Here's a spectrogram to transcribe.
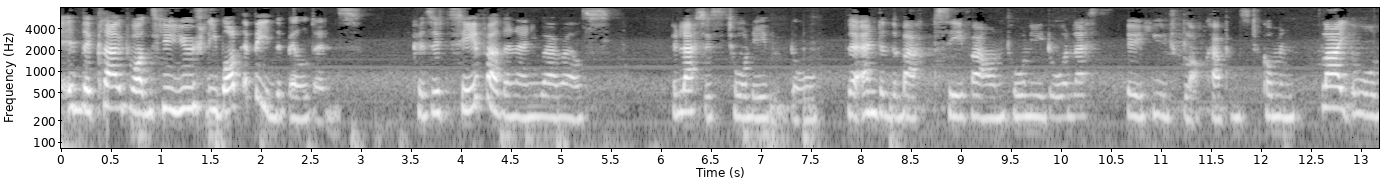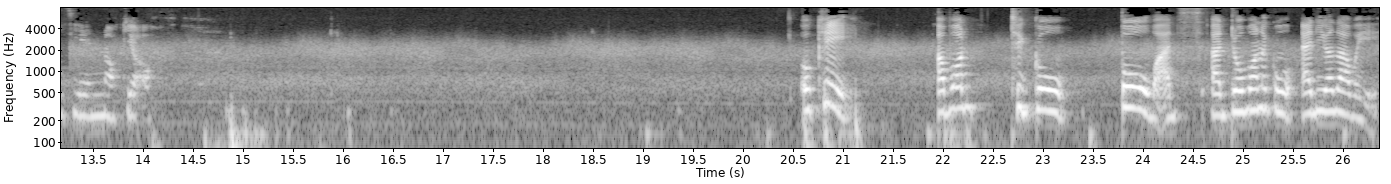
In the cloud ones, you usually want to be in the buildings. Because it's safer than anywhere else. Unless it's tornado. The end of the map safer on tornado unless a huge block happens to come and fly towards you and knock you off. Okay, I want to go forwards. I don't want to go any other way.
